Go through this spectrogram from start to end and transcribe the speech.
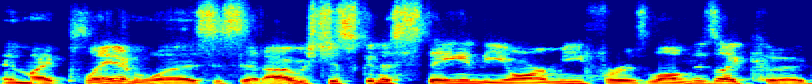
And my plan was is that I was just going to stay in the army for as long as I could.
